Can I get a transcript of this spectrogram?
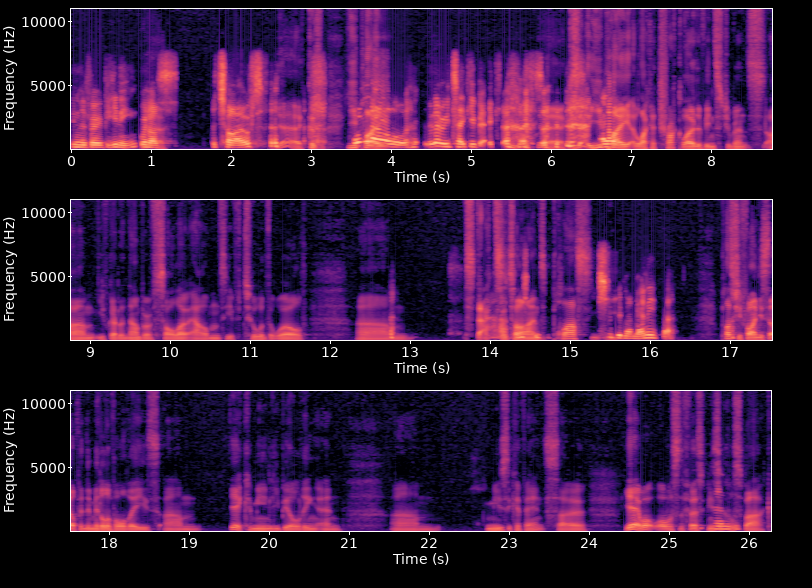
in the very beginning when yeah. I was a child. Yeah, because you play. Well, let me take you back. so, yeah, you um, play um, like a truckload of instruments. Um, you've got a number of solo albums. You've toured the world, um, stacks of times. Plus, you, be my manager. Plus, you find yourself in the middle of all these, um, yeah, community building and um, music events. So, yeah, what what was the first musical spark?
